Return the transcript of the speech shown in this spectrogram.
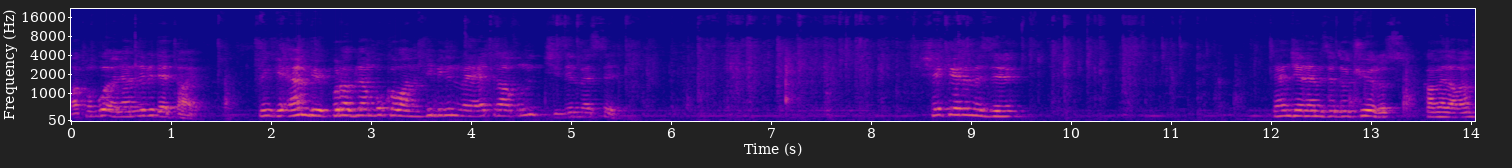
Bakın bu önemli bir detay. Çünkü en büyük problem bu kovanın dibinin ve etrafının çizilmesi. Şekerimizi tenceremize döküyoruz. Kameraman.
